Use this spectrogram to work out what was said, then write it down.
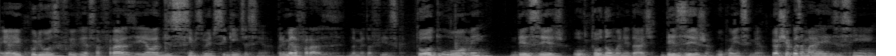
E aí curioso foi ver essa frase e ela diz simplesmente o seguinte assim, a primeira frase da metafísica: todo homem deseja, ou toda a humanidade deseja o conhecimento. Eu achei a coisa mais assim.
